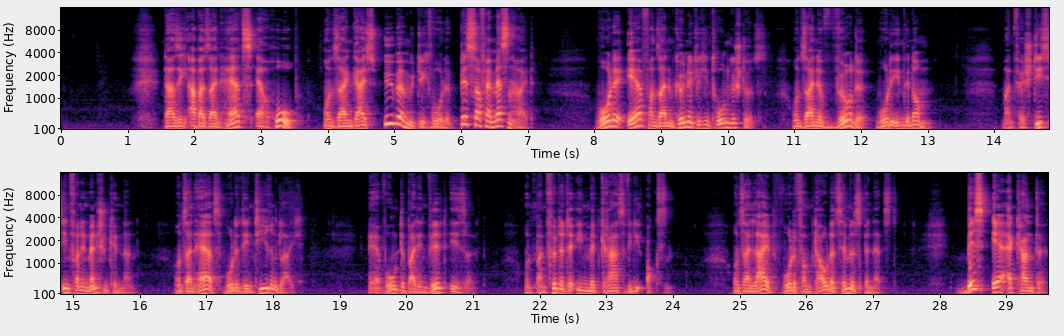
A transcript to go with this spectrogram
Da sich aber sein Herz erhob und sein Geist übermütig wurde bis zur Vermessenheit, wurde er von seinem königlichen Thron gestürzt, und seine Würde wurde ihm genommen. Man verstieß ihn von den Menschenkindern, und sein Herz wurde den Tieren gleich. Er wohnte bei den Wildeseln, und man fütterte ihn mit Gras wie die Ochsen, und sein Leib wurde vom Tau des Himmels benetzt, bis er erkannte,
